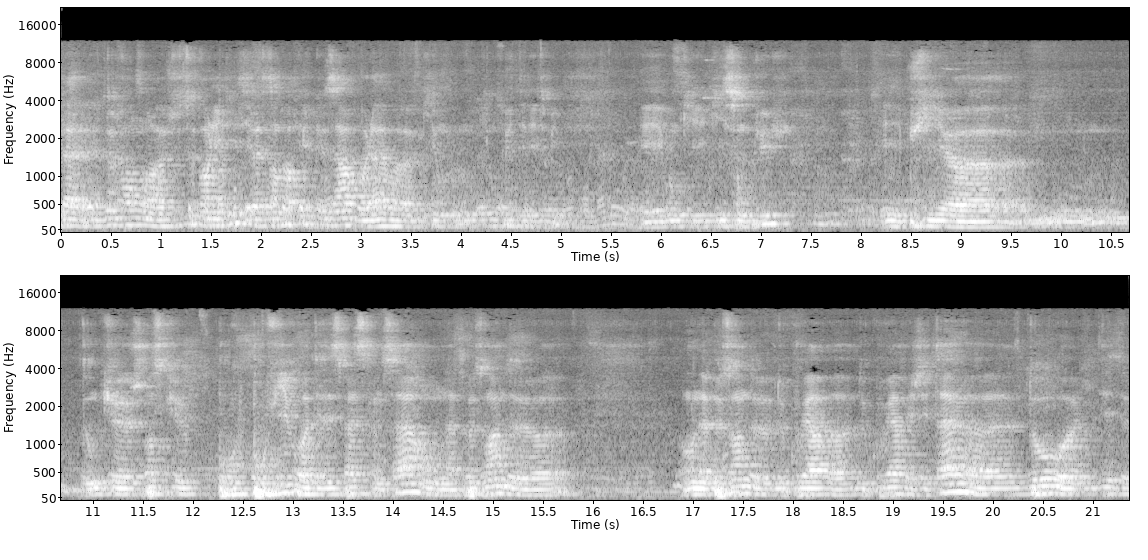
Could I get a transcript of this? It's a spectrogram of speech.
devant, euh, juste devant l'église, il reste encore quelques arbres là, euh, qui, ont, qui, été détruits et bon, qui ne sont plus. Et puis, euh, donc, je pense que pour, pour, vivre des espaces comme ça, on a besoin de on a besoin de, de couverts, de couvert végétal, euh, d'eau, euh, l'idée de,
